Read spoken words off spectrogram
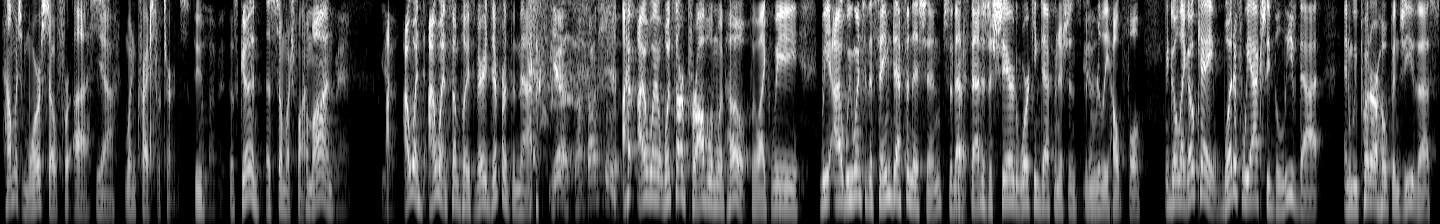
how much more so for us Yeah. when Christ returns? Dude, love it. that's good. That's so much fun. Come on. Oh, man. Yeah. I went I went someplace very different than that. yeah. Talk, talk to us. I, I went. What's our problem with hope? Like we we I, we went to the same definition, so that's Right. that is a shared working definition. It's been Yeah. really helpful. And go like, okay, what if we actually believe that and we put our hope in Jesus?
